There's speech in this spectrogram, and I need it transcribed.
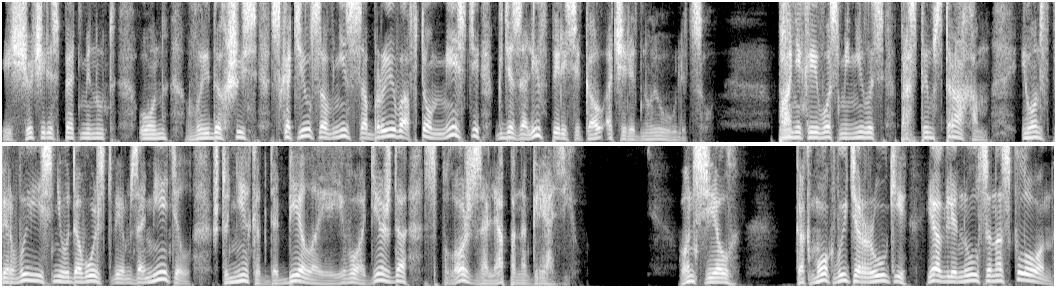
Еще через пять минут он, выдохшись, скатился вниз с обрыва в том месте, где залив пересекал очередную улицу. Паника его сменилась простым страхом, и он впервые с неудовольствием заметил, что некогда белая его одежда сплошь заляпана грязью. Он сел, как мог вытер руки и оглянулся на склон,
